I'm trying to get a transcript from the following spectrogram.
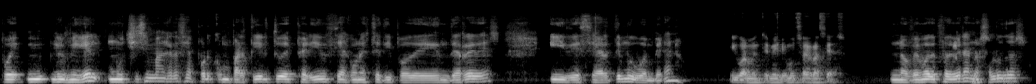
Pues Luis Miguel, muchísimas gracias por compartir tu experiencia con este tipo de, redes y desearte muy buen verano. Igualmente, Miri, muchas gracias. Nos vemos después de verano. Saludos.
